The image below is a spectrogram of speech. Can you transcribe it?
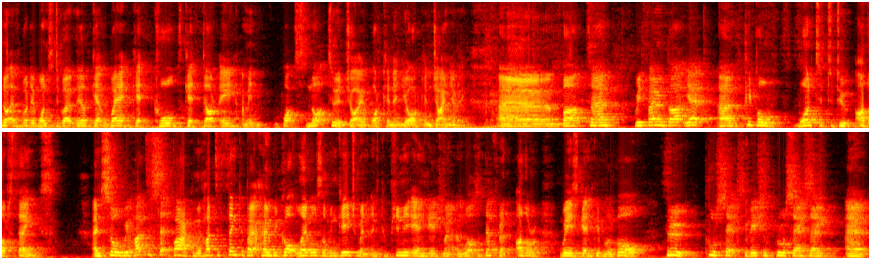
not everybody wanted to go out there, get wet, get cold, get dirty. I mean, what's not to enjoy working in York in January? Um, but um, we found that, yeah, um, people wanted to do other things. And so we had to sit back and we had to think about how we got levels of engagement and community engagement and lots of different other ways of getting people involved through post-excavation processing, and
